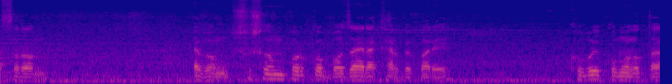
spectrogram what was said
আচরণ এবং সুসম্পর্ক বজায় রাখার ব্যাপারে খুবই কোমলতা,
